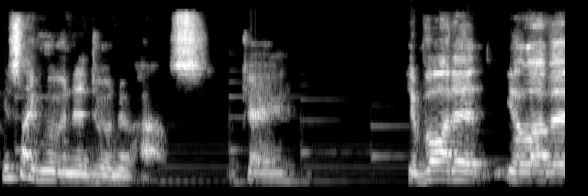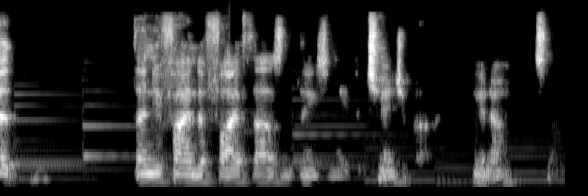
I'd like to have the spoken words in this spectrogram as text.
It's like moving into a new house. Okay, you bought it, you love it, then you find the five thousand things you need to change about it. You know, so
